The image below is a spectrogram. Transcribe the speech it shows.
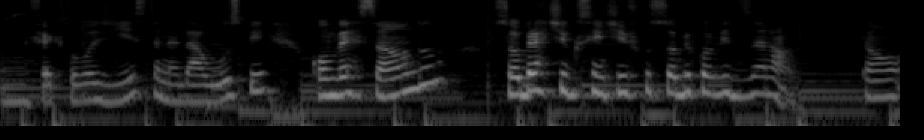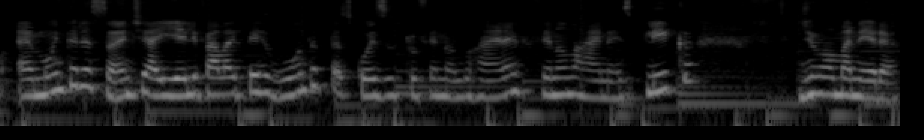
um infectologista né, da USP, conversando sobre artigos científicos sobre Covid-19. Então, é muito interessante. Aí ele vai lá e pergunta as coisas pro Fernando Rainer. O Fernando Rainer explica de uma maneira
